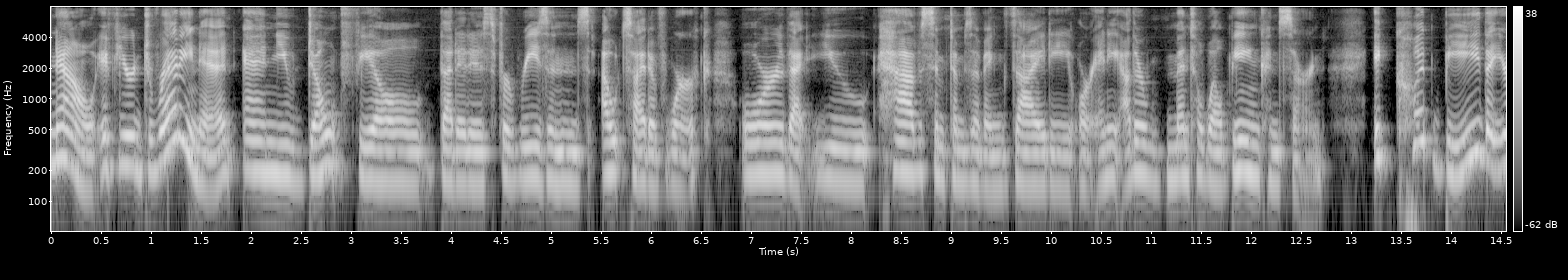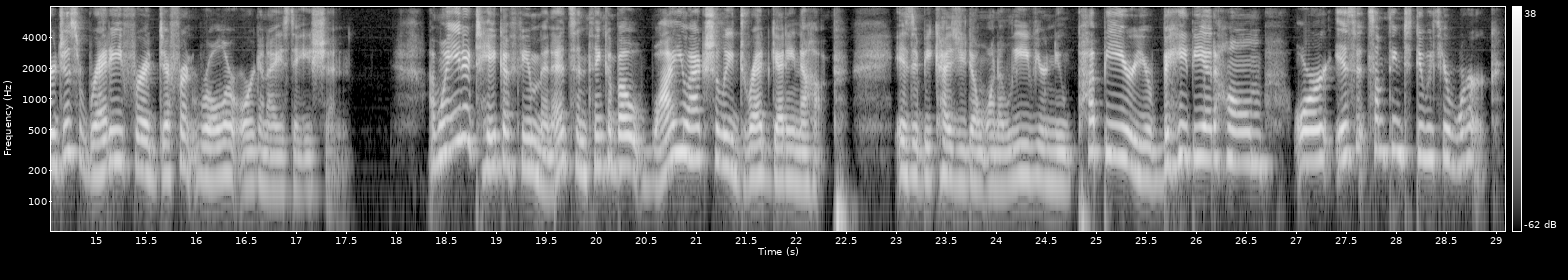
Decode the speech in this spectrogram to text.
Now, if you're dreading it and you don't feel that it is for reasons outside of work or that you have symptoms of anxiety or any other mental well being concern, it could be that you're just ready for a different role or organization. I want you to take a few minutes and think about why you actually dread getting up. Is it because you don't want to leave your new puppy or your baby at home? Or is it something to do with your work?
